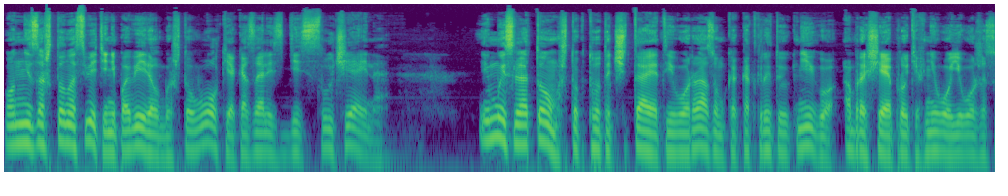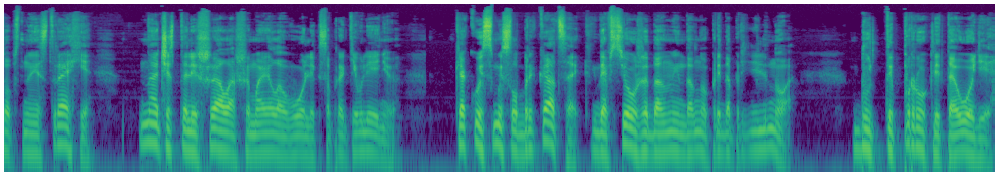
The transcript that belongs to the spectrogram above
Он ни за что на свете не поверил бы, что волки оказались здесь случайно. И мысль о том, что кто-то читает его разум как открытую книгу, обращая против него его же собственные страхи, начисто лишала Шимаэла воли к сопротивлению. Какой смысл брыкаться, когда все уже давным-давно предопределено? Будь ты проклята, Оди!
